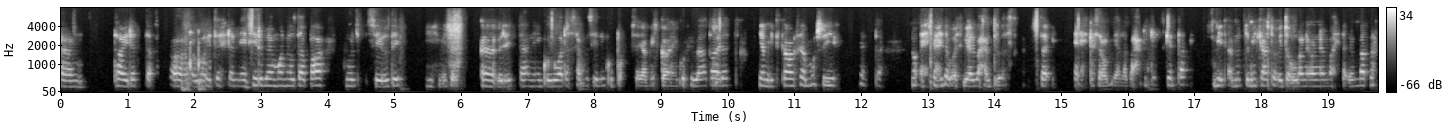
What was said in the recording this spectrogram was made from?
ähm, taidetta äh, voi tehdä niin hirveän monella tapaa, mutta silti ihmiset äh, yrittää niin kuin, luoda sellaisia niin bokseja, mitkä on niin kuin, hyvää taidetta ja mitkä on sellaisia, että no ehkä sitä voisi vielä vähän työstää tai ehkä se on vielä vähän kesken tai mitä, mutta mikä toi tollainen on, en mä sitä ymmärrä.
